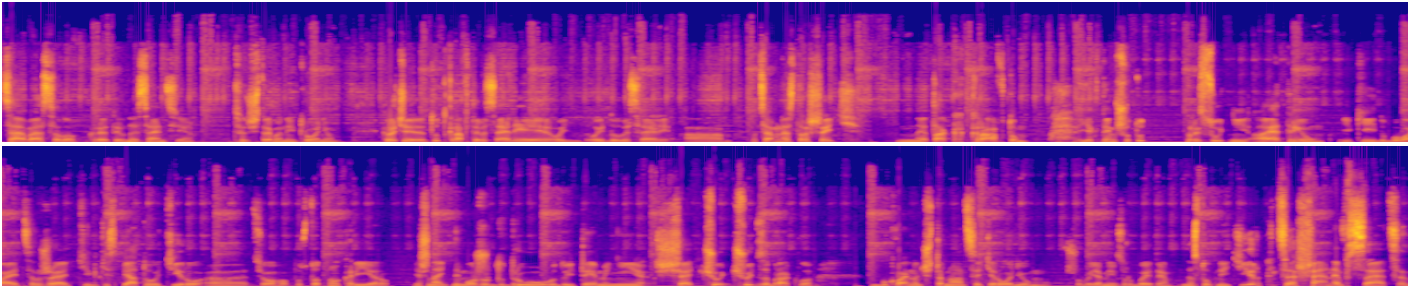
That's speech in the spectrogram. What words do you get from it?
Це весело, креативна есенція. Треба нейтронів. Коротше, тут крафти веселі, ой, ой до веселі. А оце мене страшить не так крафтом, як тим, що тут присутній аетріум, який добувається вже тільки з п'ятого тіру е, цього пустотного кар'єру. Я ж навіть не можу до другого дойти, мені ще чуть-чуть забракло. Буквально 14 родіуму, щоб я міг зробити наступний тір. Це ще не все, це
